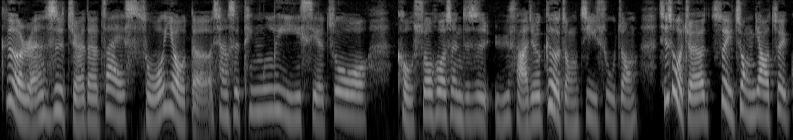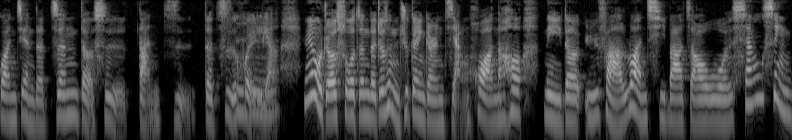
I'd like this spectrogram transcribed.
个人是觉得，在所有的像是听力、写作、口说，或甚至是语法，就是各种技术中，其实我觉得最重要、最关键的，真的是单字的智慧量。嗯、因为我觉得说真的，就是你去跟一个人讲话，然后你的语法乱七八糟，我相信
